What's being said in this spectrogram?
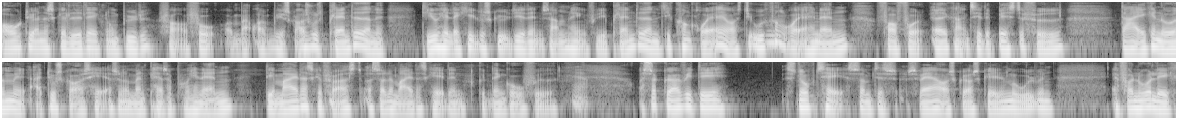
rovdyrene skal ledlægge nogle bytte for at få, og vi skal også huske plantederne, de er jo heller ikke helt uskyldige i den sammenhæng, fordi plantederne, de konkurrerer jo også, de udkonkurrerer mm. hinanden for at få adgang til det bedste føde. Der er ikke noget med, at du skal også have, sådan noget, man passer på hinanden. Det er mig, der skal først, og så er det mig, der skal have den, den gode føde. Ja. Og så gør vi det snuptag, som desværre også gør os gældende med ulven, at for nu at lægge,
